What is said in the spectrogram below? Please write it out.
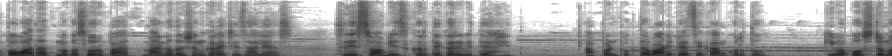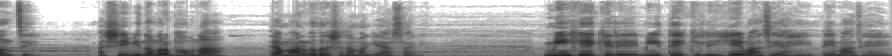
अपवादात्मक स्वरूपात मार्गदर्शन करायचे झाल्यास श्री स्वामीच करते करविते आहेत. आपण फक्त वाढप्याचे काम करतो किंवा पोस्टमनचे अशी विनम्र भावना त्या मार्गदर्शनामागे असावी. मी हे केले मी ते केले हे माझे आहे ते माझे आहे.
